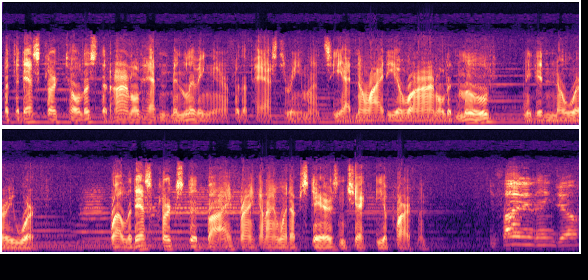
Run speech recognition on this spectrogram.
But the desk clerk told us that Arnold hadn't been living there for the past three months. He had no idea where Arnold had moved, and he didn't know where he worked. While the desk clerk stood by, Frank and I went upstairs and checked the apartment. You find anything, Joe?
